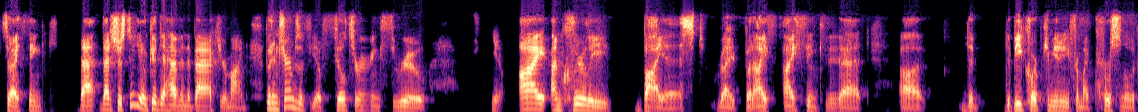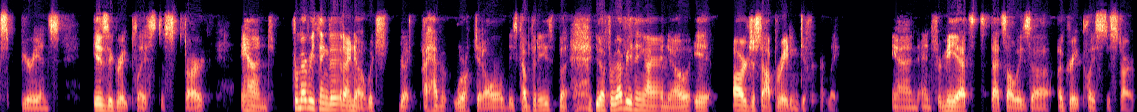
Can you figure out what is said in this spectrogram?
so I think that that's just you know good to have in the back of your mind. But in terms of you know filtering through, you know I I'm clearly biased, right? But I I think that uh, the the B Corp community, from my personal experience, is a great place to start. And from everything that I know, which right, I haven't worked at all of these companies, but you know, from everything I know, it are just operating differently. And and for me, that's that's always a, a great place to start.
